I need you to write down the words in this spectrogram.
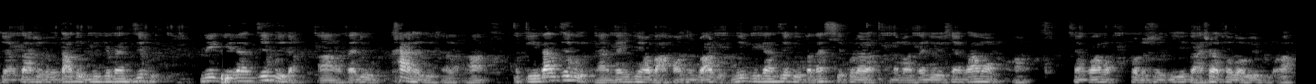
但但是这个大豆没给咱机会，没给咱机会的啊咱就看着就行了啊，给咱机会啊咱一定要把行情抓住，没给咱机会把它洗出来了，那么咱就先观望啊先观望，或者是以短线操作为主啊。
